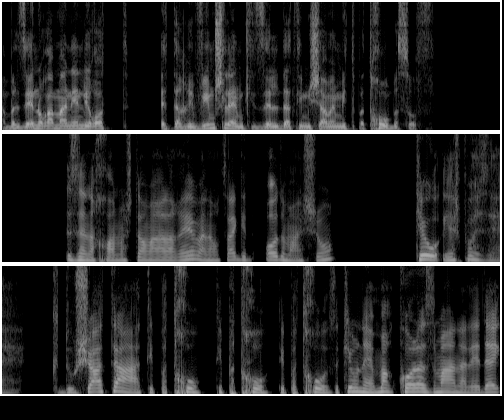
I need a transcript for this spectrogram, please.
אבל זה נורא מעניין לראות את הריבים שלהם, כי זה לדעתי משם הם התפתחו בסוף. זה נכון מה שאתה אומר על הריב, אני רוצה להגיד עוד משהו. כאילו, יש פה איזה קדושת ה... תיפתחו, תיפתחו, תיפתחו. זה כאילו נאמר כל הזמן על ידי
